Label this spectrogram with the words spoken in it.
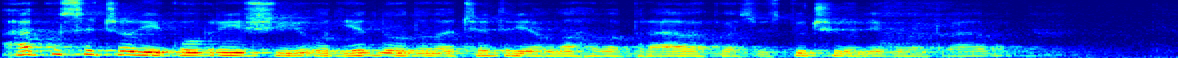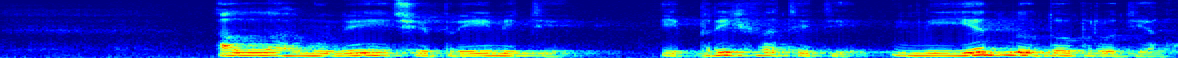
Ako se čovjek ogriješi od jedno od ova četiri Allahova prava, koja su isključivo njegova prava, Allah mu neće primiti i prihvatiti ni jedno dobro djelo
